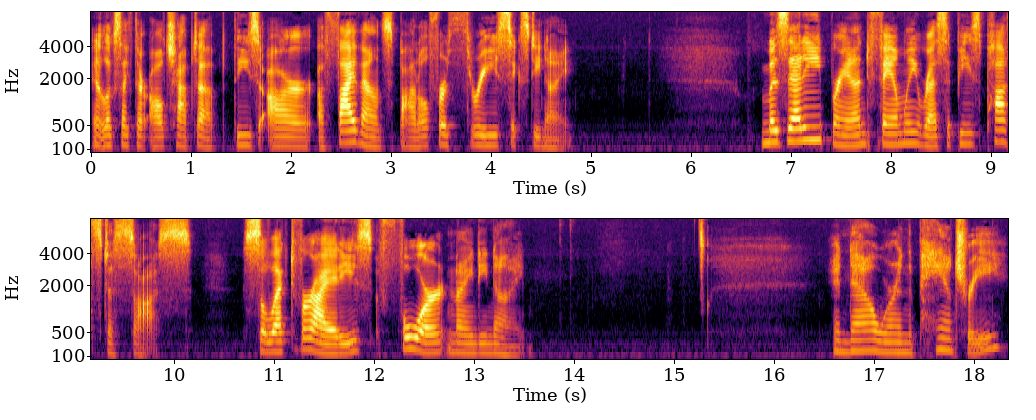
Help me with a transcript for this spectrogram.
and it looks like they're all chopped up. These are a five ounce bottle for $3.69. Mazzetti brand Family Recipes pasta sauce. Select varieties $4.99. And now we're in the pantry.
